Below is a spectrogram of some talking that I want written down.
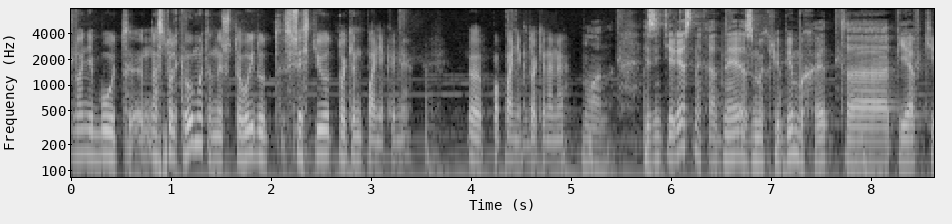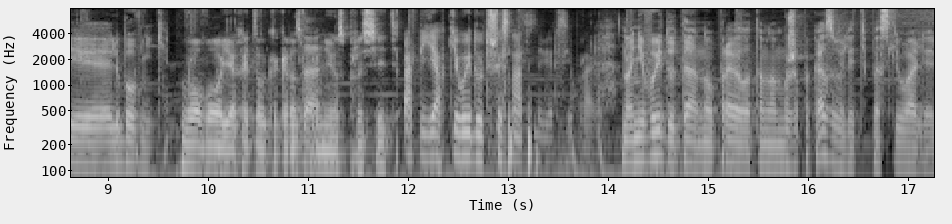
но они будут настолько вымотаны, что выйдут с шестью токен-паниками э, по паник токенами. Ну ладно. Из интересных, одна из моих любимых это пиявки-любовники. Во-во, я хотел как раз да. про нее спросить. А пиявки выйдут в 16 версии правил. Ну они выйдут, да, но правила там нам уже показывали, типа сливали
